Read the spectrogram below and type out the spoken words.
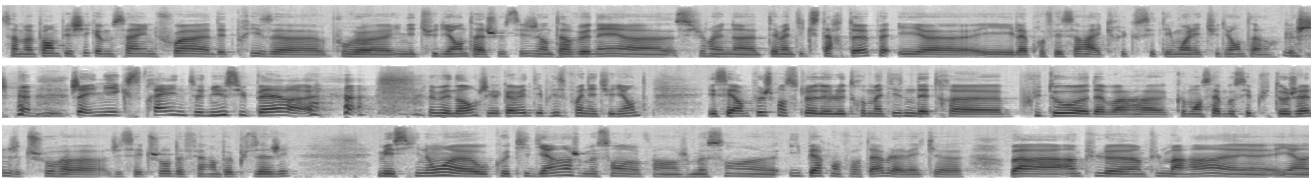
Ça m'a pas empêché comme ça une fois d'être prise euh, pour euh, une étudiante à HEC. J'intervenais euh, sur une thématique start-up et, et la professeure a cru que c'était moi l'étudiante alors que je- j'avais mis exprès une tenue super. Mais non, j'ai quand même été prise pour une étudiante. Et c'est un peu, je pense, le, le traumatisme d'être plutôt, d'avoir commencé à bosser plutôt jeune. J'ai toujours, j'essaye toujours de faire un peu plus âgé. Mais sinon, euh, au quotidien, je me sens, enfin, je me sens euh, hyper confortable avec euh, bah, un pull, un pull marin et un,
